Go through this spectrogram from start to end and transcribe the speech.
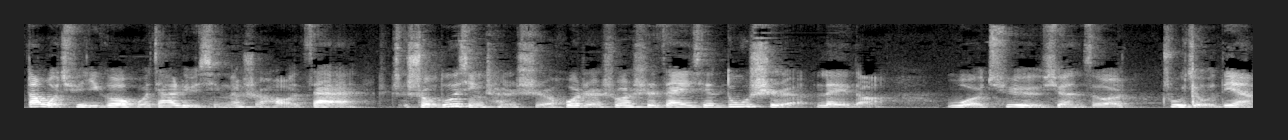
当我去一个国家旅行的时候，在首都型城市或者说是在一些都市类的，我去选择住酒店，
